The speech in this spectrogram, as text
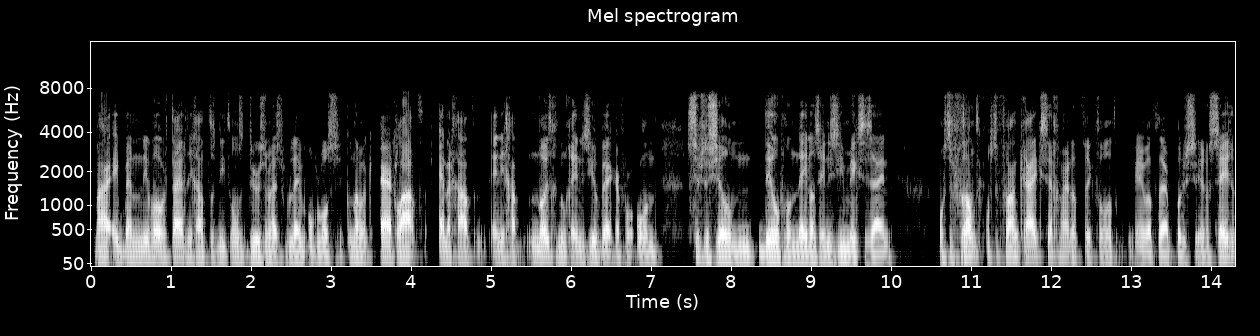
Maar ik ben in ieder geval overtuigd, die gaat dus niet ons duurzaamheidsprobleem oplossen. Die komt namelijk erg laat. En, er gaat, en die gaat nooit genoeg energie opwekken voor, om een substantieel deel van de Nederlandse energiemix te zijn. Op de, Fran op de Frankrijk, zeg maar, dat ik, wat, ik weet niet wat daar produceren, ze-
